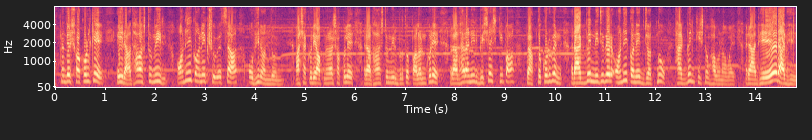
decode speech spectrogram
আপনাদের সকলকে এই রাধা অষ্টমীর অনেক অনেক শুভেচ্ছা, অভিনন্দন। আশা করি আপনারা সকলে রাধা অষ্টমীর ব্রত পালন করে রাধারানীর বিশেষ কৃপা প্রাপ্ত করবেন, রাখবেন নিজেদের অনেক অনেক যত্ন, থাকবেন কৃষ্ণ ভাবনাময়। রাধে রাধে।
